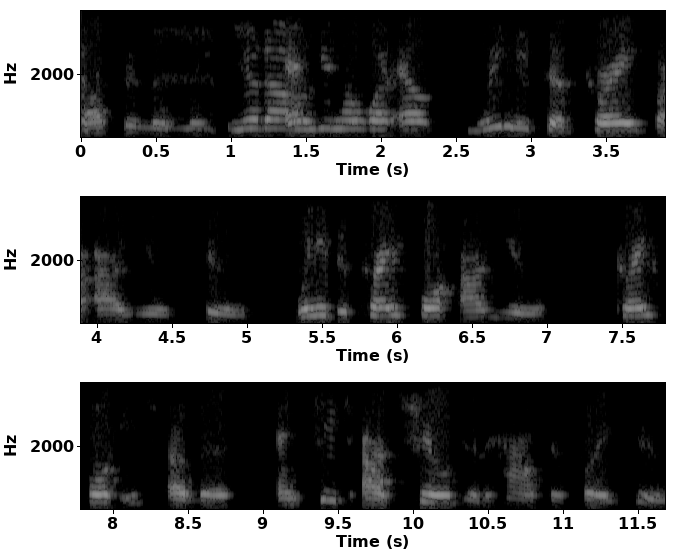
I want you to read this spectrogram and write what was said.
absolutely. you know, And you know what else? We need to pray for our youth too. We need to pray for our youth, pray for each other, and teach our children how to pray too.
